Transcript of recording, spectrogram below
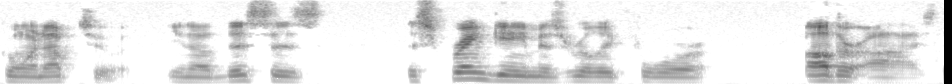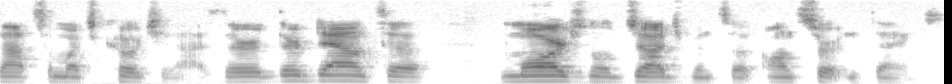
going up to it. You know, this is the spring game is really for other eyes, not so much coaching eyes. They're they're down to marginal judgments on certain things.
